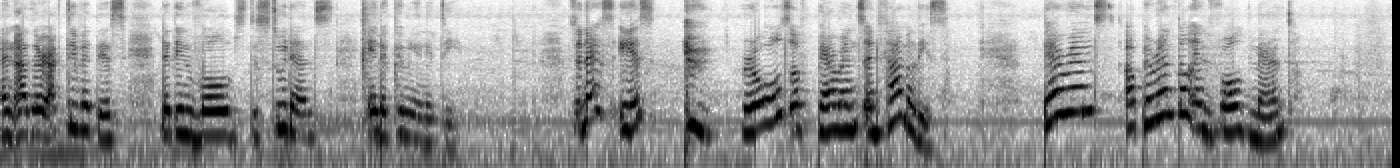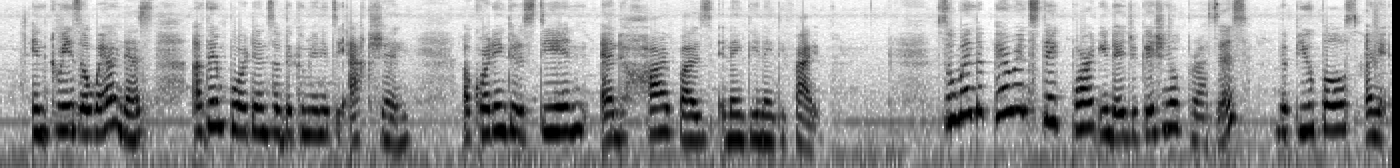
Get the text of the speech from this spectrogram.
and other activities that involves the students in the community. So next is roles of parents and families. Parents, uh, parental involvement increase awareness of the importance of the community action, according to the Steen and Harpaz in 1995. So when the parents take part in the educational process, the pupils and,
